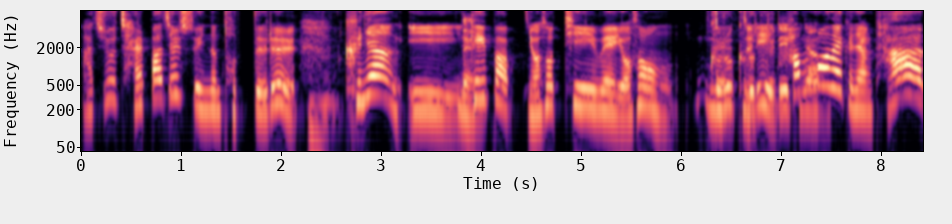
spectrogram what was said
아주 잘 빠질 수 있는 덫들을 음. 그냥 이 네. 케이팝 여섯 팀의 여성 네, 그룹들이, 그룹들이 한 그냥 번에 그냥 다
